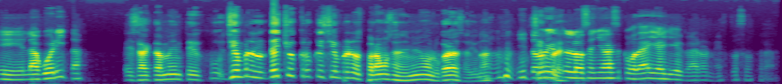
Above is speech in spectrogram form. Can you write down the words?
eh, la güerita. Exactamente, siempre, de hecho creo que siempre nos paramos en el mismo lugar a desayunar. y todos los señores como de "Ay, ya llegaron estos otra vez".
